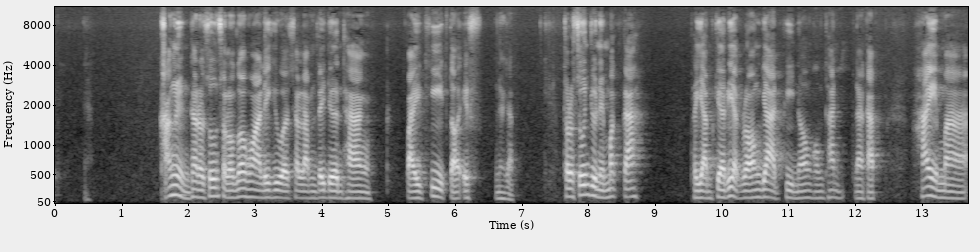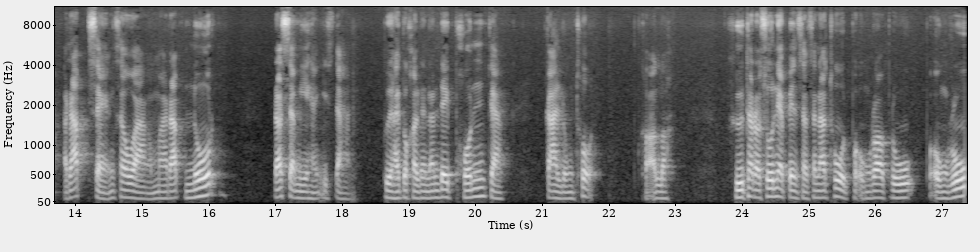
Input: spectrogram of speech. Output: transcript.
ธครั้งหนึ่งท่านรอซูลสลลัลฮุอะลัยฮิวะสัลลัมได้เดินทางไปที่ตอเอฟนะครับท่านรอซูลอยู่ในมักกะพยายามจะเรียกร้องญาติพี่น้องของท่านนะครับ ให้มารับแสงสว่างมารับนูรรัศมีแห่งอิสลาม เพื่อให้พวกเขาเหล่านั้นได้พ้นจากการลงโทษของอัลลอฮ์คือทารซูลเนี่ยเป็นศาสนาทูตพระองค์รอบรู้ พระองค์รู้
